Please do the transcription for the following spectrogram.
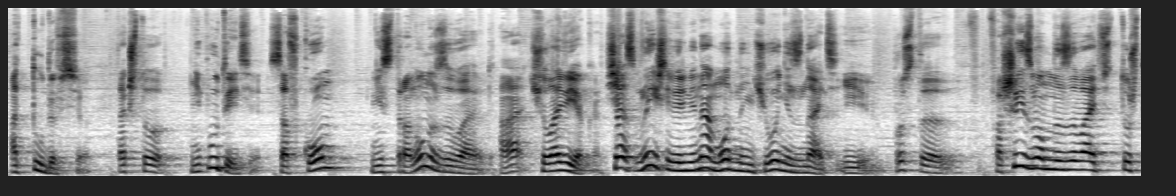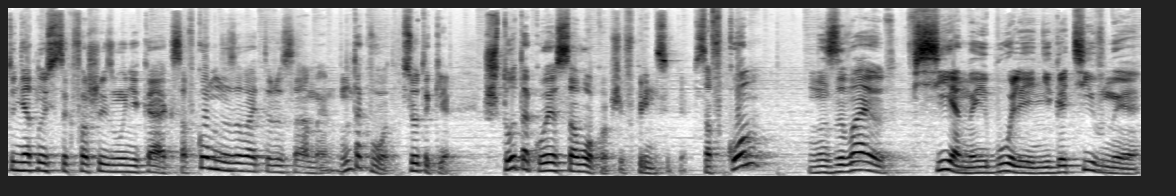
оттуда все. Так что не путайте, совком не страну называют, а человека. Сейчас в нынешние времена модно ничего не знать и просто фашизмом называть то, что не относится к фашизму никак, совком называть то же самое. Ну так вот, все-таки, что такое совок вообще в принципе? Совком называют все наиболее негативные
